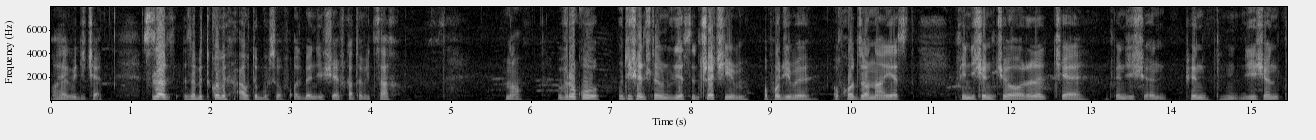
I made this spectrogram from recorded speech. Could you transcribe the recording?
O, jak widzicie. Zlot zabytkowych autobusów odbędzie się w Katowicach. No. W roku 2023 obchodzimy, obchodzona jest 50-lecie, 50, 50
